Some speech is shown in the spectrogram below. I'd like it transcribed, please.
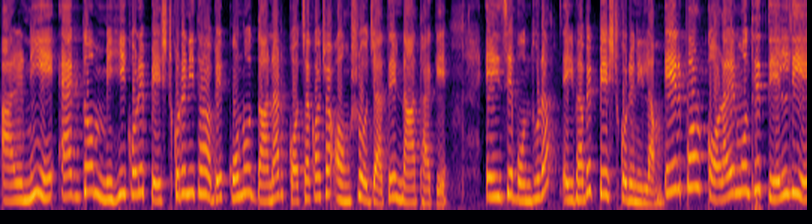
আর নিয়ে একদম মিহি করে পেস্ট করে নিতে হবে। কোনো দানার কচা কচা অংশ যাতে না থাকে। এই যে বন্ধুরা, এইভাবে পেস্ট করে নিলাম। এরপর কড়াইয়ের মধ্যে তেল দিয়ে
